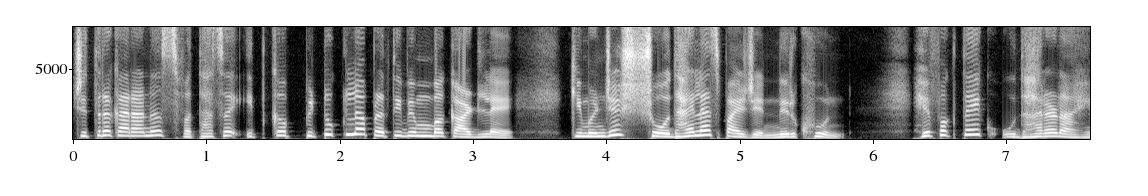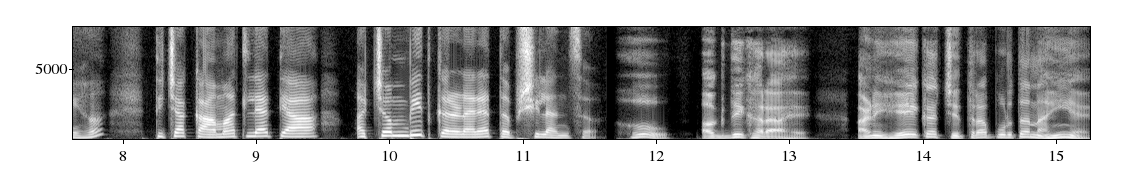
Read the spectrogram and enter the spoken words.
चित्रकारानं स्वतःचं इतकं पिटुकलं प्रतिबिंब काढलंय की म्हणजे शोधायलाच पाहिजे निरखून. हे फक्त एक उदाहरण आहे हं तिच्या कामातल्या त्या अचंबित करणाऱ्या तपशिलांचं. हो अगदी खरं आहे. आणि हे एका चित्रापुरतं नाही आहे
